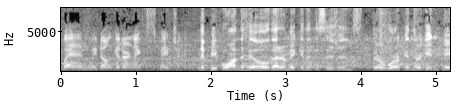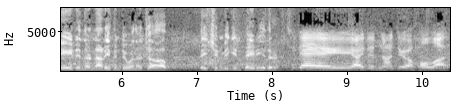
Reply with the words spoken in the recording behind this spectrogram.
when we don't get our next paycheck. The people on the Hill that are making the decisions, they're working, they're getting paid, and they're not even doing their job. They shouldn't be getting paid either. Today, I did not do a whole lot,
